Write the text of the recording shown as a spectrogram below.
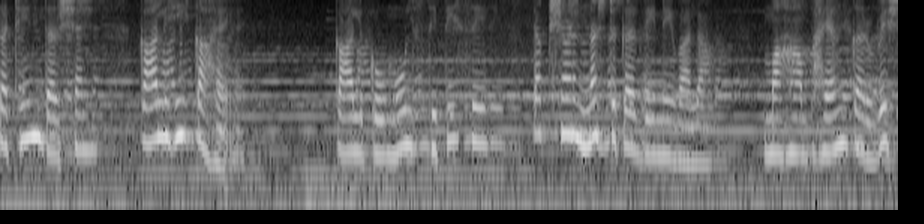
कठिन दर्शन काल ही का है। काल को मूल स्थिति से तक्षण नष्ट कर देने वाला महाभयंकर विष,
